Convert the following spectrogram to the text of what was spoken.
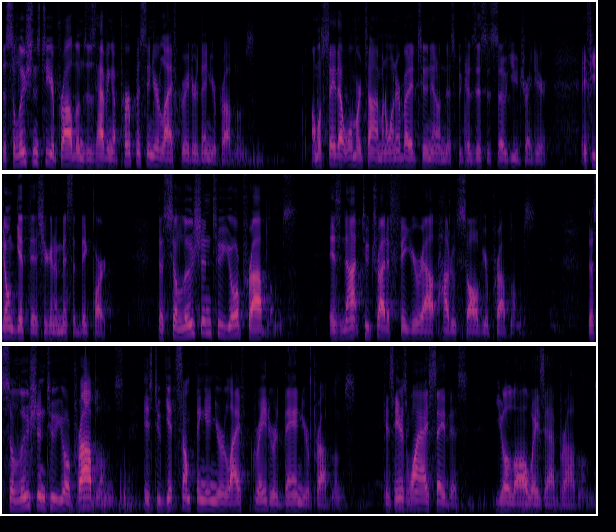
The solutions to your problems is having a purpose in your life greater than your problems. I'm going to say that one more time, and I want everybody to tune in on this because this is so huge right here. If you don't get this, you're going to miss a big part. The solution to your problems is not to try to figure out how to solve your problems. The solution to your problems is to get something in your life greater than your problems. Because here's why I say this you'll always have problems.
